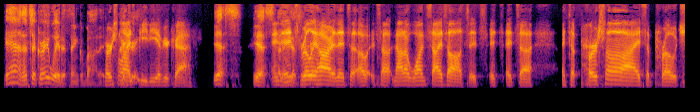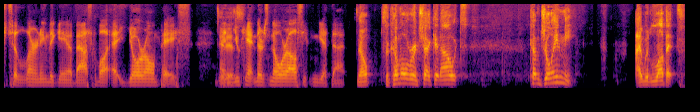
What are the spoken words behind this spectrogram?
Yeah, that's a great way to think about it. Personalized. PD of your craft, Yes, yes. And it's really great- hard. It's a oh, it's a, not a one size all. It's it's it's it's a it's a personalized approach to learning the game of basketball at your own pace, It and is. you can't. There's nowhere else you can get that. Nope. So come over and check it out. Come join me. I would love it.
